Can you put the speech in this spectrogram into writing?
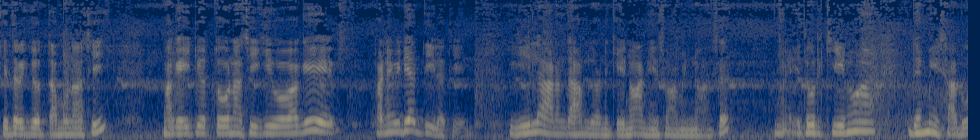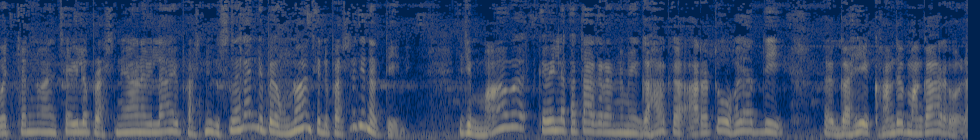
ගෙදර ගියොත් අමුණාසි මගේ හිටියොත් ඕනාසි කිව්වා වගේ පණිවිඩයක් දීලා තියෙනවා. ගිහිල්ලා ආනන්ද හැමදෙරණ කියනවා අනේ ස්වාමීන් වහන්සේ. ඒකට කියනවා දැන් මේ සරුවච්චන් වහන්සේ ඇවිල්ලා ප්‍රශ්න අහන වෙලාවේ ප්‍රශ්න විසඳගන්න එපා. උන්වහන්සේට ප්‍රශ්න දෙනක් තියෙන්නේ. ඉතින් මාව කැවිල්ලා කතා කරන්න මේ ගහක අරටුව හොයද්දී ගහේ කඳ මගාරවල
